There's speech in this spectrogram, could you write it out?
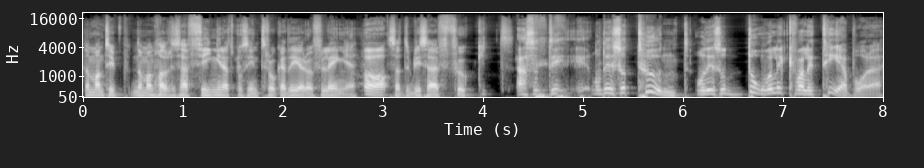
när man typ, när man har så här fingrat på sin Trocadero för länge. ja. Så att det blir så här fukt. Alltså det, och det är så tunt och det är så dålig kvalitet på det.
